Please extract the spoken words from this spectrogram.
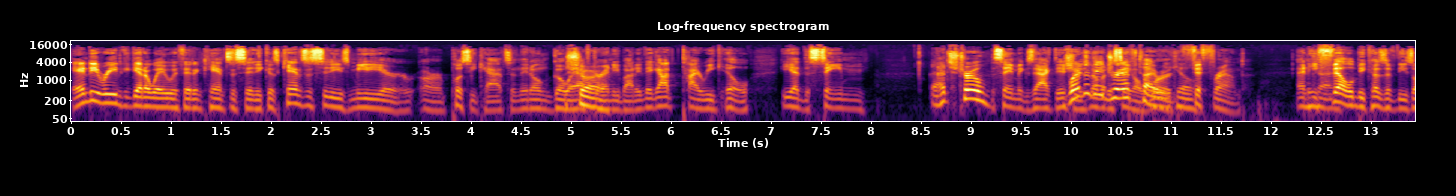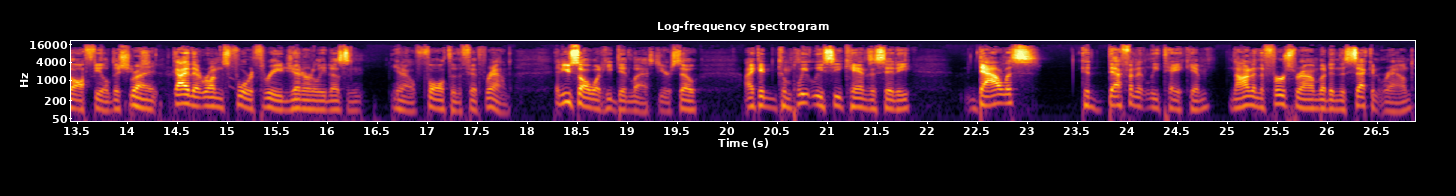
Andy Reid could get away with it in Kansas City because Kansas City's media are, are pussycats and they don't go Sure. after anybody. They got Tyreek Hill. He had the same That's true. the same exact issues. Where did they Nobody saying draft Tyreek. Hill? Fifth round, and he Okay. fell because of these off-field issues. Right. Guy that runs four three generally doesn't you know fall to the fifth round, and you saw what he did last year. So I could completely see Kansas City, Dallas could definitely take him. Not in the first round, but in the second round.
